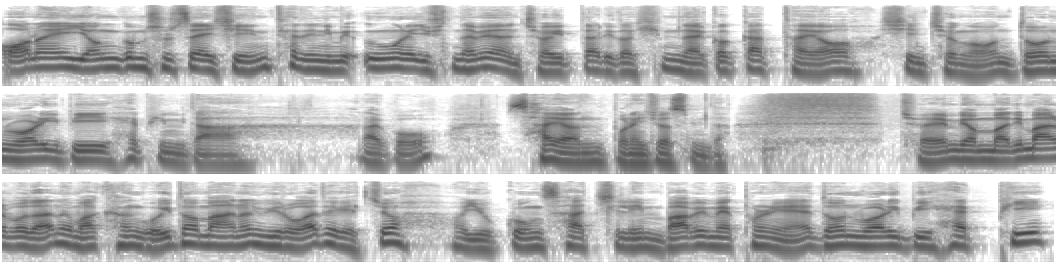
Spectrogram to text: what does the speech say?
언어의 연금술사이신 테드님이 응원해 주신다면 저희 딸이 더 힘날 것 같아요. 신청은 Don't Worry Be Happy입니다. 라고 사연 보내주셨습니다. 저의 몇 마디 말보다는 음악 한 곡이 더 많은 위로가 되겠죠. 6047님 바비 맥퍼린의 Don't Worry Be Happy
